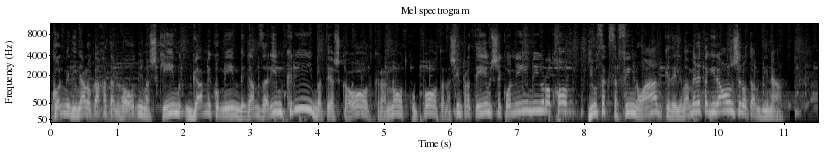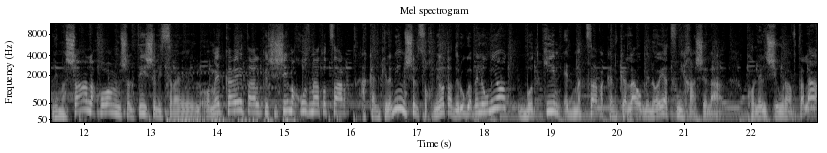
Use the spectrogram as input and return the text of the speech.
כל מדינה לוקחת הלוואות ממשקיעים גם מקומיים וגם זרים, קרי בתי השקעות, קרנות, קופות, אנשים פרטיים שקונים איגרות חוב. גיוס הכספים נועד כדי לממן את הגירעון של אותה מדינה. למשל, החוב הממשלתי של ישראל עומד כעת על כ-60% מהתוצר. הכלכלנים של סוכנויות הדירוג הבינלאומיות בודקים את מצב הכלכלה ומנועי הצמיחה שלה, כולל שיעור האבטלה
